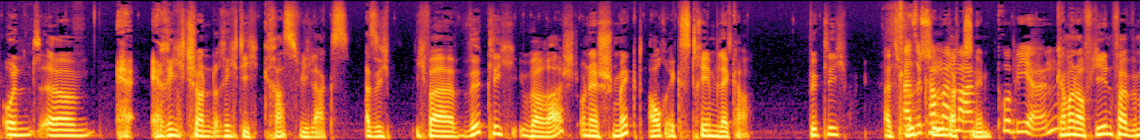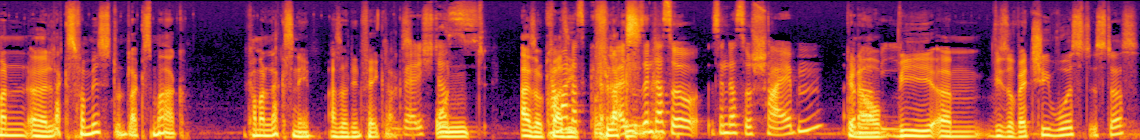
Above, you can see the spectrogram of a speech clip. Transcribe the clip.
und ähm, er, er riecht schon richtig krass wie Lachs. Also ich, ich war wirklich überrascht und er schmeckt auch extrem lecker. Wirklich, als Also würdest kann du man Lachs mal nehmen. probieren. Kann man auf jeden Fall, wenn man äh, Lachs vermisst und Lachs mag, kann man Lachs nehmen. Also den Fake-Lachs. Werde ich das. Und Also kann quasi das, Flachs. also sind das so, sind das so Scheiben? Genau, Oder wie? wie, ähm, wie so Veggie-Wurst ist das.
